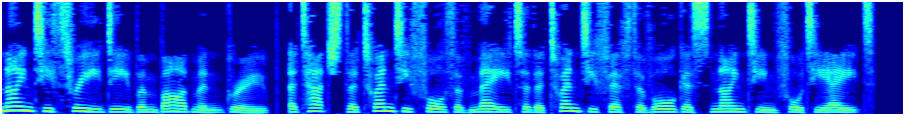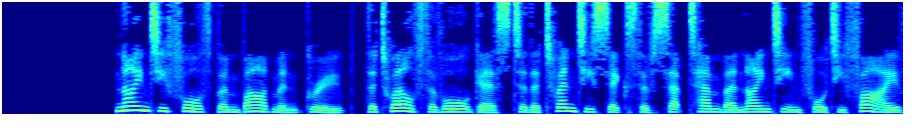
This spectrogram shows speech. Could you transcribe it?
93d Bombardment Group, attached 24 May to 25 August 1948 94th Bombardment Group, the 12th of August to the 26th of September 1945.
